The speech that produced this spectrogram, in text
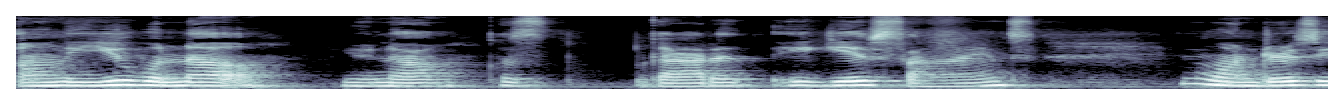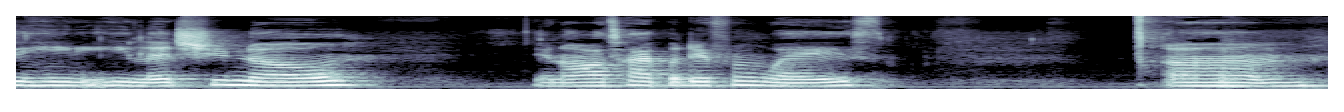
only you will know, you know, because God, he gives signs and wonders, and he, he lets you know in all type of different ways. Um,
